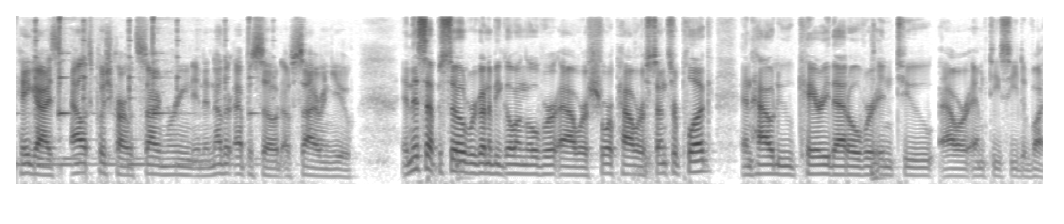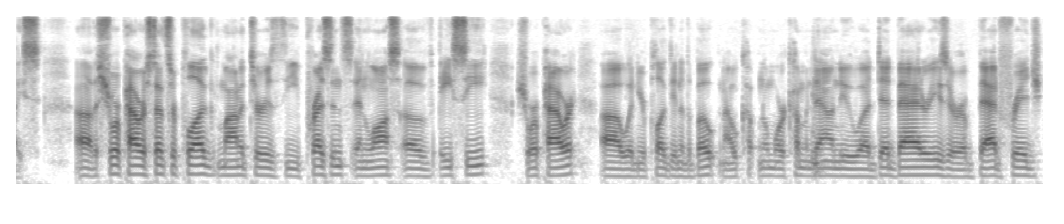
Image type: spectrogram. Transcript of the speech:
Hey guys, Alex Pushkar with Siren Marine in another episode of Siren U. In this episode, we're going to be going over our shore power sensor plug and how to carry that over into our MTC device. Uh, the shore power sensor plug monitors the presence and loss of AC shore power uh, when you're plugged into the boat. Now, no more coming down to uh, dead batteries or a bad fridge.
